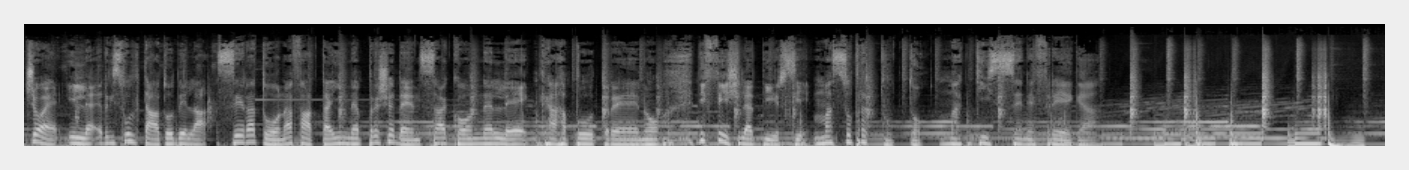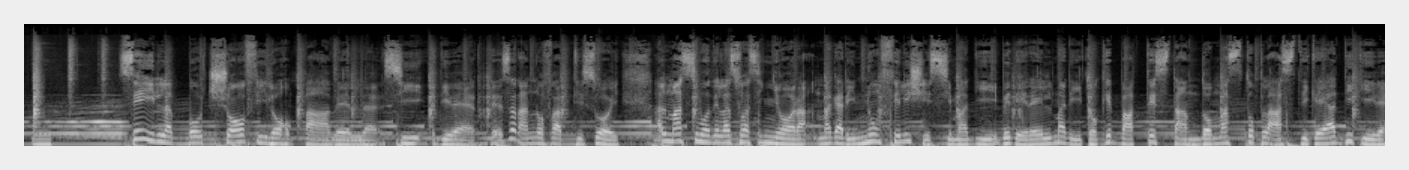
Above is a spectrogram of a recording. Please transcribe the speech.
cioè il risultato della seratona fatta in precedenza con le capotreno. Difficile a dirsi, ma soprattutto, ma chi se ne frega? Se il bocciofilo Pavel si diverte, saranno fatti suoi, al massimo della sua signora, magari non felicissima di vedere il marito che va testando mastoplastiche additive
